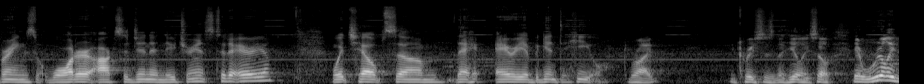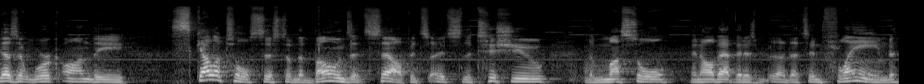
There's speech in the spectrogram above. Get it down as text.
brings water, oxygen, and nutrients to the area, which helps um, the area begin to heal. Right. Increases the healing. So it really doesn't work on the skeletal system, the bones itself. It's it's the tissue, the muscle, and all that that is uh, that's inflamed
